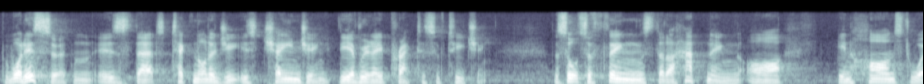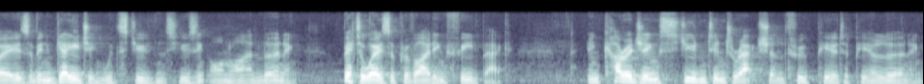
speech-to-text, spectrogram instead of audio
But what is certain is that technology is changing the everyday practice of teaching. The sorts of things that are happening are enhanced ways of engaging with students using online learning, better ways of providing feedback, encouraging student interaction through peer-to-peer -peer learning.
